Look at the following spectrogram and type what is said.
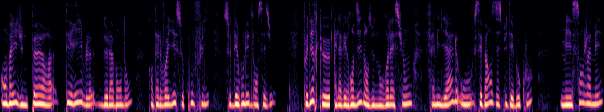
envahie d'une peur terrible de l'abandon quand elle voyait ce conflit se dérouler devant ses yeux. Il faut dire qu'elle avait grandi dans une relation familiale où ses parents se disputaient beaucoup, mais sans jamais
